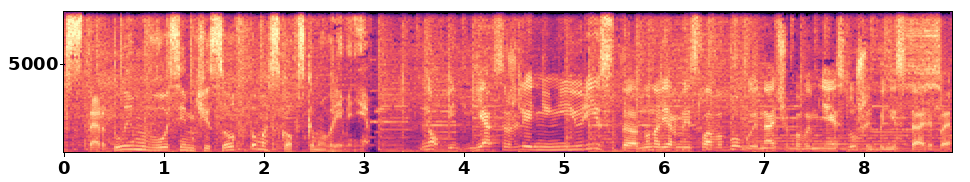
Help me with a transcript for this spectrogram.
Стартуем в 8 часов по московскому времени. Ну, я, к сожалению, не юрист, но, наверное, и слава богу, иначе бы вы меня и слушать бы не стали бы.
